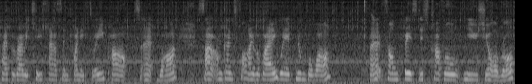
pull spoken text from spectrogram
February 2023 Part uh, 1. So I'm going to fire away with number 1 uh, from Business Travel News Europe.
